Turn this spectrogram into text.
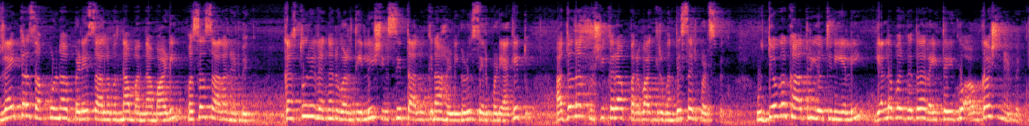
ರೈತರ ಸಂಪೂರ್ಣ ಬೆಳೆ ಸಾಲವನ್ನ ಮನ್ನಾ ಮಾಡಿ ಹೊಸ ಸಾಲ ನೀಡಬೇಕು. ಕಸ್ತೂರಿ ರಂಗನ ವರದಿಯಲ್ಲಿ ಶಿರಸಿ ತಾಲೂಕಿನ ಹಳ್ಳಿಗಳು ಸೇರ್ಪಡೆಯಾಗಿದ್ದು, ಅದನ್ನು ಕೃಷಿಕರ ಪರವಾಗಿರುವಂತೆ ಸರಿಪಡಿಸಬೇಕು. ಉದ್ಯೋಗ ಖಾತ್ರಿ ಯೋಜನೆಯಲ್ಲಿ ಎಲ್ಲ ವರ್ಗದ ರೈತರಿಗೂ ಅವಕಾಶ ನೀಡಬೇಕು.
